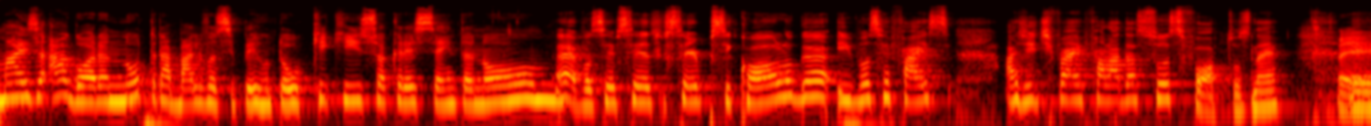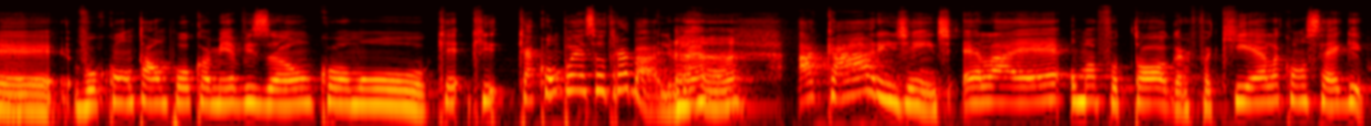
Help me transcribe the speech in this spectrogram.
Mas agora, no trabalho, você perguntou o que, que isso acrescenta no. É, você ser, ser psicóloga e você faz. A gente vai falar das suas fotos, né? É. É, vou contar um pouco a minha visão como. que, que, que acompanha seu trabalho, né? Aham. A Karen, gente, ela é uma fotógrafa que ela consegue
